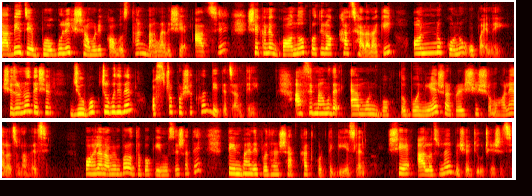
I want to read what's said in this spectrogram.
দাবি যে ভৌগোলিক সামরিক অবস্থান বাংলাদেশে আছে, সেখানে গণ প্রতিরক্ষা ছাড়া নাকি অন্য কোনো উপায় নেই। সেজন্য দেশের যুবক যুবতীদের অস্ত্র প্রশিক্ষণ দিতে চান তিনি। আসিফ মাহমুদের এমন বক্তব্য নিয়ে সরকারের শীর্ষ মহলে আলোচনা হয়েছে। পহেলা নভেম্বর অধ্যাপক ইনুসের সাথে তিন বাহিনীর প্রধান সাক্ষাৎ করতে গিয়েছিলেন। সে আলোচনায় বিষয়টি উঠে এসেছে।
